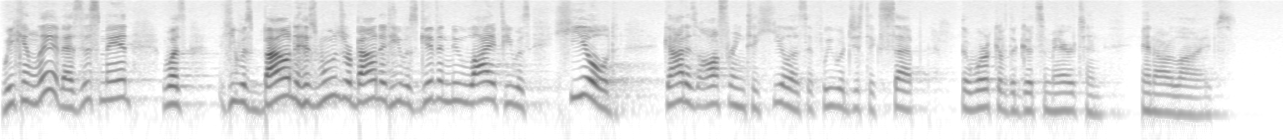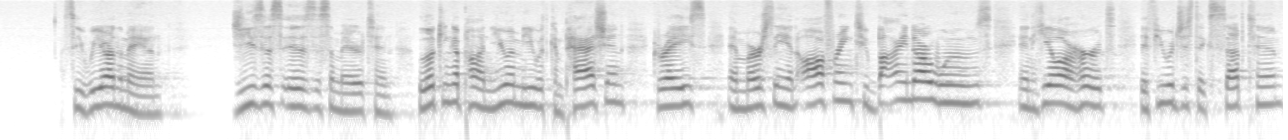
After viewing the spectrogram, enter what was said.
we can live. As this man was, he was bound, his wounds were bounded, he was given new life, he was healed. God is offering to heal us if we would just accept the work of the Good Samaritan in our lives. See, we are the man. Jesus is the Samaritan, looking upon you and me with compassion, grace, and mercy, and offering to bind our wounds and heal our hurts if you would just accept him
